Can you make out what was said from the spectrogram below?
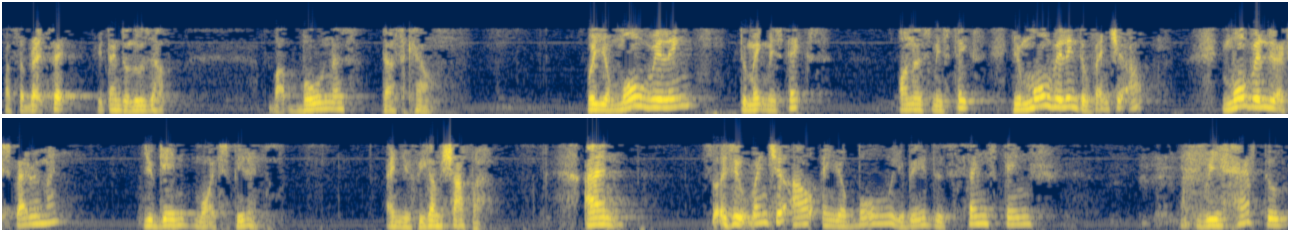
Pastor Brett said, you tend to lose out. But bonus does count. Where you're more willing to make mistakes, honest mistakes, you're more willing to venture out, more willing to experiment, you gain more experience. And you become sharper. And So as you venture out and you're bold, you begin to sense things. We have to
